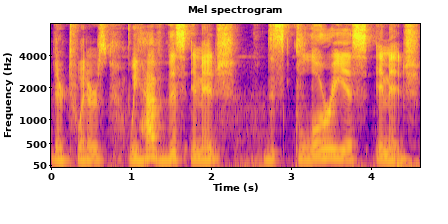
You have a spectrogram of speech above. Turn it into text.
their twitters. We have this image, this glorious image.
